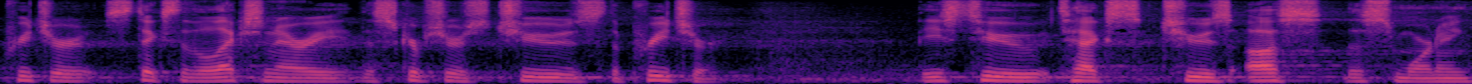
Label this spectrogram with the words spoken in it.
preacher sticks to the lectionary, the scriptures choose the preacher. These two texts choose us this morning.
